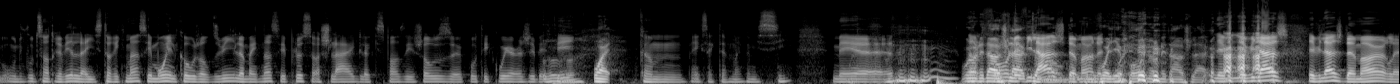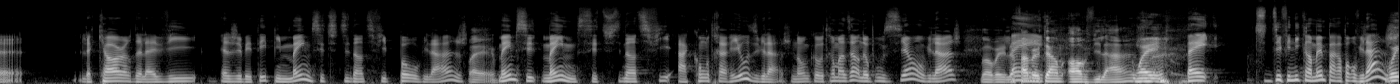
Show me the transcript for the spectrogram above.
au niveau du centre-ville. là, historiquement, c'est moins le cas aujourd'hui. Là, maintenant, c'est plus Hochelag là, qui se passe des choses euh, côté queer LGBT. Mhm. Ouais. Comme, exactement comme ici. Mais euh, Oui, on est dans fond, Schlag, le village tout le monde. demeure le- ne voyez pas, mais on est dans Schlag. Le, le village, le village demeure le, le cœur de la vie LGBT. Puis même si tu t'identifies pas au village, Ouais. même si, même si tu t'identifies à contrario du village, donc autrement dit en opposition au village, Ouais, ouais, le Ben- fameux terme hors village. Oui. là. ben tu te définis quand même par rapport au village? Oui,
